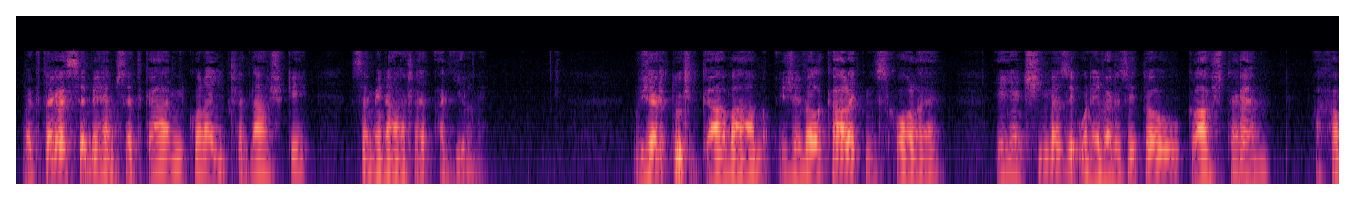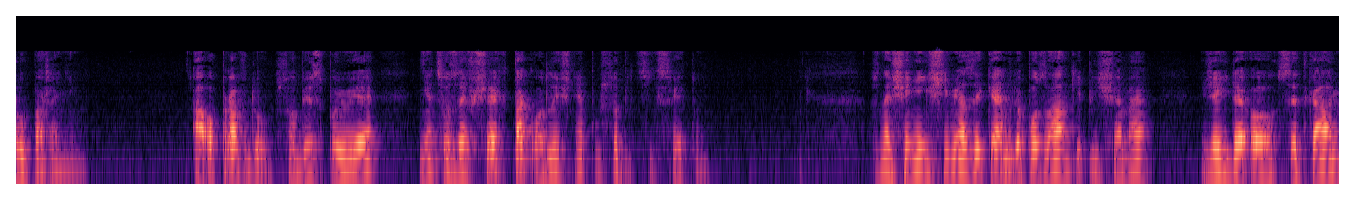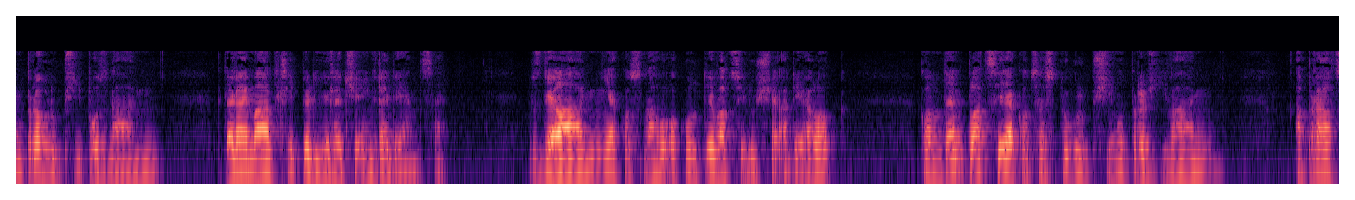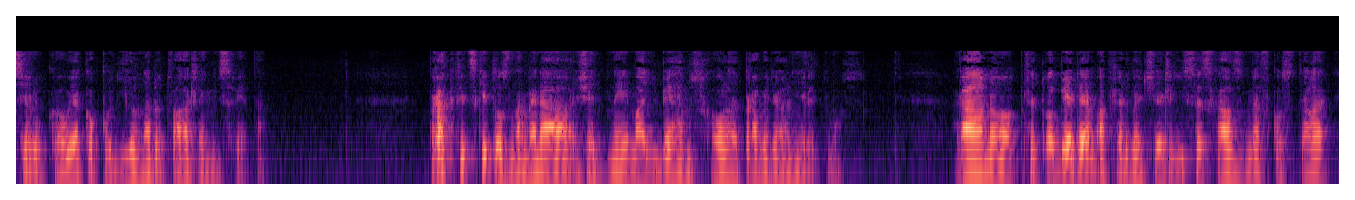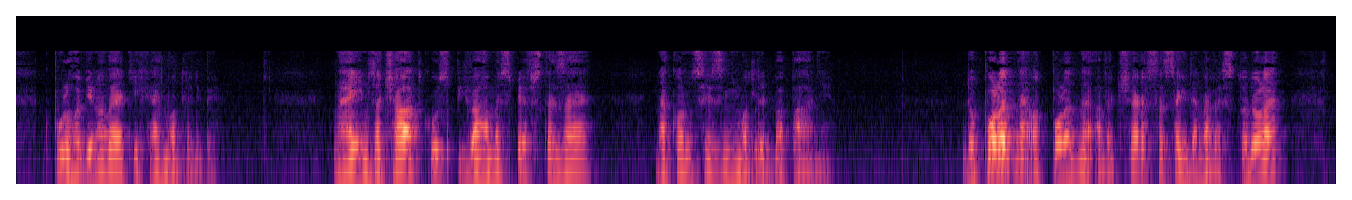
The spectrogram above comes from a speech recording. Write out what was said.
ve které se během setkání konají přednášky, semináře a dílny. V žertu říkávám, že velká letní schole je něčím mezi univerzitou, klášterem a chalupařením a opravdu v sobě spojuje něco ze všech tak odlišně působících světů. Znešenějším jazykem do pozvánky píšeme, že jde o setkání pro hlubší poznání, které má tři pilíře či ingredience. Vzdělání jako snahu o kultivaci duše a dialog, kontemplaci jako cestu k hlubšímu prožívání a práci rukou jako podíl na dotváření světa. Prakticky to znamená, že dny mají během schole pravidelný rytmus. Ráno, před obědem a před večeří se scházíme v kostele k půlhodinové tiché modlitbě. Na jejím začátku zpíváme zpěv steze, na konci zní modlitba páně. Dopoledne, odpoledne a večer se sejdeme ve stodole,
